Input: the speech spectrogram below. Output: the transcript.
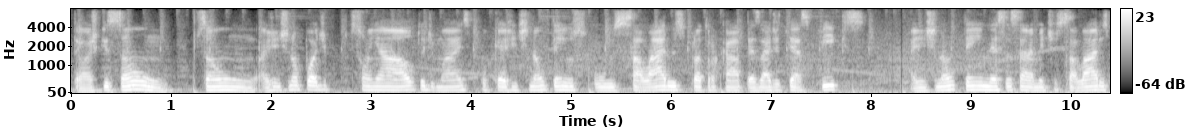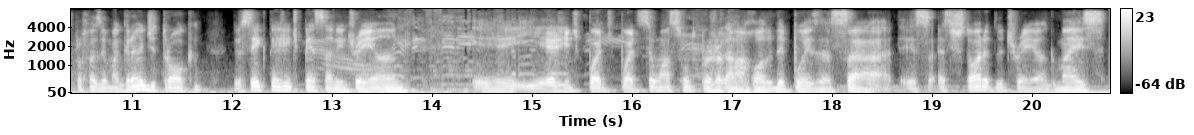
Então acho que são são a gente não pode sonhar alto demais porque a gente não tem os, os salários para trocar, apesar de ter as picks. A gente não tem necessariamente os salários para fazer uma grande troca. Eu sei que tem gente pensando em Trey Young e, e a gente pode, pode ser um assunto para jogar na roda depois essa, essa, essa história do Trey Young, mas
